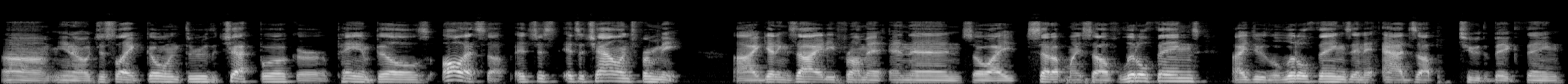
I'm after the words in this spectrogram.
Um, you know, just like going through the checkbook or paying bills, all that stuff. It's just, it's a challenge for me. I get anxiety from it. And then, so I set up myself little things I do the little things and it adds up to the big thing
